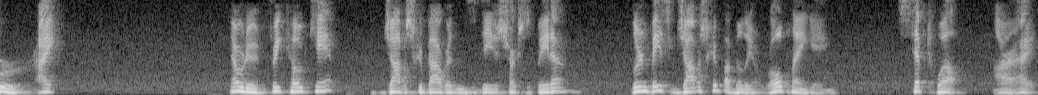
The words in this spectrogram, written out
right. Now we're doing freeCodeCamp, JavaScript algorithms, and data structures beta. Learn basic JavaScript by building a role-playing game. Step 12. All right.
